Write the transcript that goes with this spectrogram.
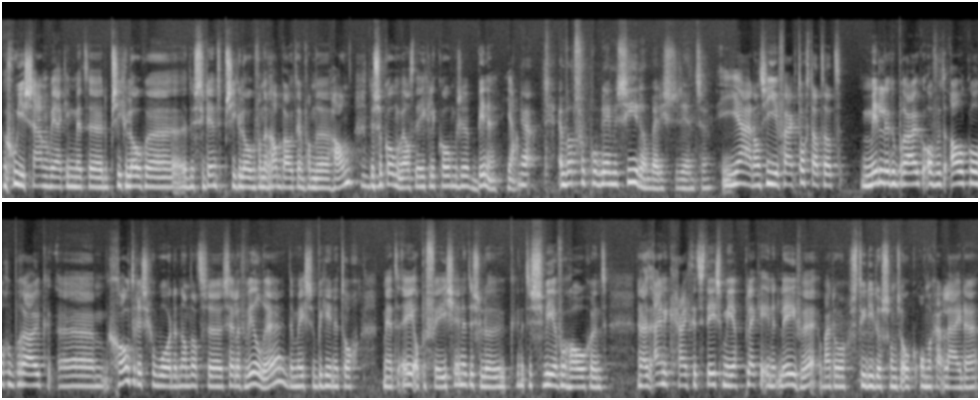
een goede samenwerking met eh, de psychologen, de studentenpsychologen van de Radboud en van de Han. Dus ze komen wel eens degelijk komen ze binnen. Ja. Ja. En wat voor problemen zie je dan bij die studenten? Ja, dan zie je vaak toch dat dat middelengebruik of het alcoholgebruik ehm, groter is geworden dan dat ze zelf wilden. Hè? De meesten beginnen toch met hey, op een feestje en het is leuk en het is sfeerverhogend. En uiteindelijk krijgt het steeds meer plekken in het leven, waardoor studie er soms ook onder gaat leiden.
